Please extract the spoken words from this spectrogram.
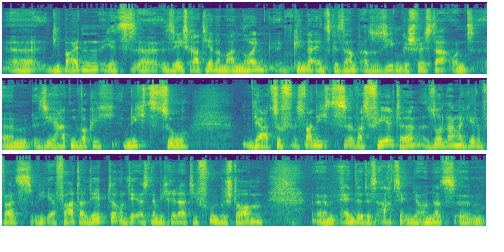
äh, die beiden, jetzt äh, sehe ich gerade hier nochmal neun Kinder insgesamt, also sieben Geschwister und ähm, sie hatten wirklich nichts zu ja, zu, es war nichts, was fehlte, so lange jedenfalls, wie ihr Vater lebte. Und der ist nämlich relativ früh gestorben, ähm, Ende des 18. Jahrhunderts, ähm,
